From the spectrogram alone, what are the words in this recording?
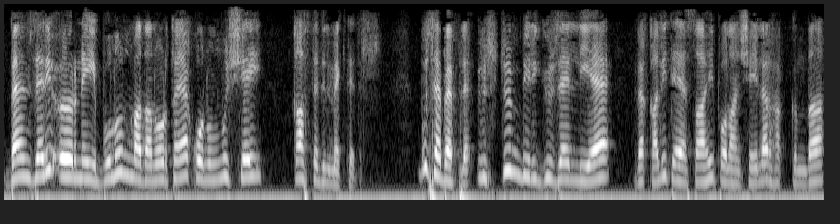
benzeri örneği bulunmadan ortaya konulmuş şey kastedilmektedir. Bu sebeple üstün bir güzelliğe ve kaliteye sahip olan şeyler hakkında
